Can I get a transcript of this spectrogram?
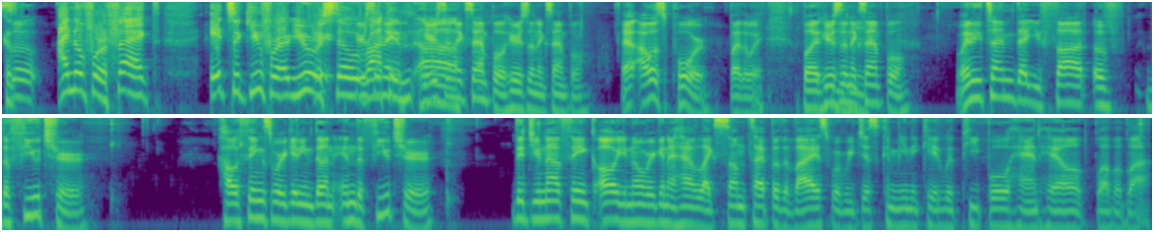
So I know for a fact it took you forever. You were Here- still here's rocking. An, here's uh, an example. Here's an example. I I was poor, by the way, but here's Mm-hmm. an example. Anytime that you thought of the future, how things were getting done in the future, did you not think, oh, you know, we're gonna have like some type of device where we just communicate with people, handheld, blah blah blah.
